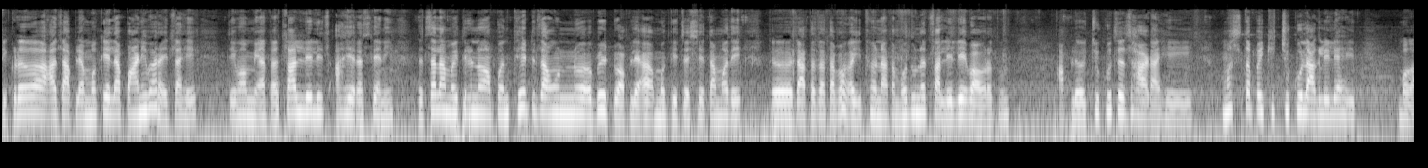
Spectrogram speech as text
तिकडं आज आपल्या मकेला पाणी भरायचं आहे. तेव्हा मी आता चाललेलीच आहे रस्त्याने. तर चला मैत्रिणं आपण थेट जाऊन भेटू आपल्या मकेच्या शेतामध्ये. तर जाता जाता बघा इथं ना आता मधूनच चाललेली आहे वावरातून. आपलं चिकूचं झाड आहे. मस्तपैकी चिकू लागलेले आहेत. बघा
